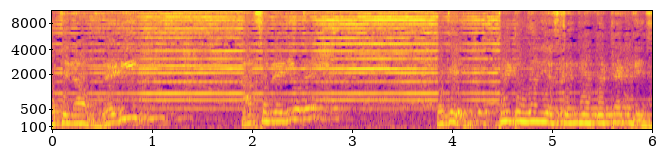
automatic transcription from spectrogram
okay now ready आप सब ready हो गए okay three two one yes can you track please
